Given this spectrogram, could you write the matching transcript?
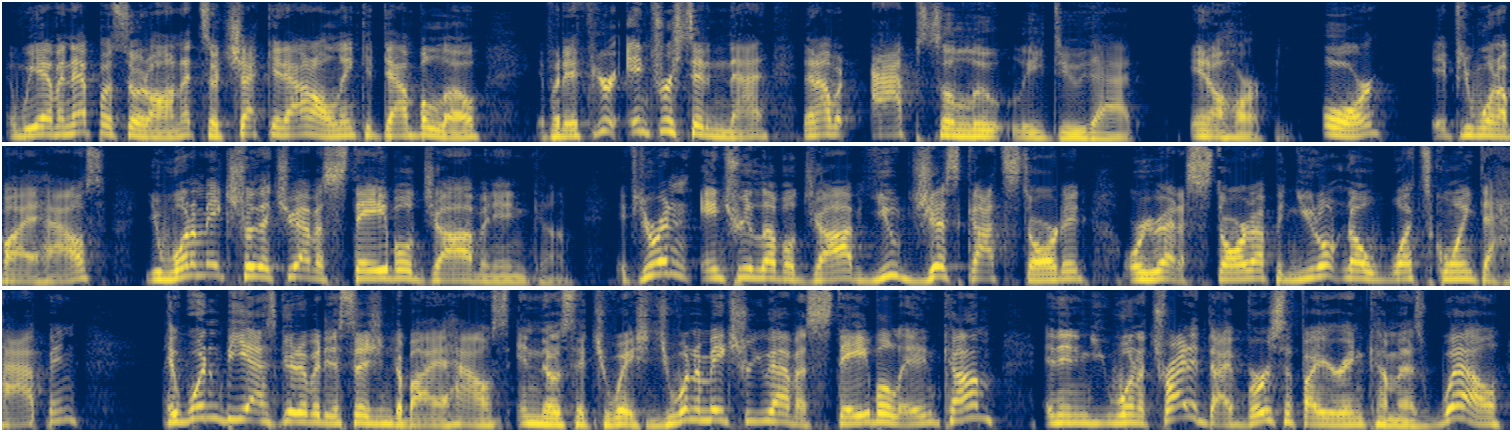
and we have an episode on it, so check it out. I'll link it down below. But if you're interested in that, then I would absolutely do that in a heartbeat. Or if you want to buy a house, you want to make sure that you have a stable job and income. If you're in an entry level job, you just got started, or you're at a startup and you don't know what's going to happen, it wouldn't be as good of a decision to buy a house in those situations. You want to make sure you have a stable income and then you want to try to diversify your income as well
